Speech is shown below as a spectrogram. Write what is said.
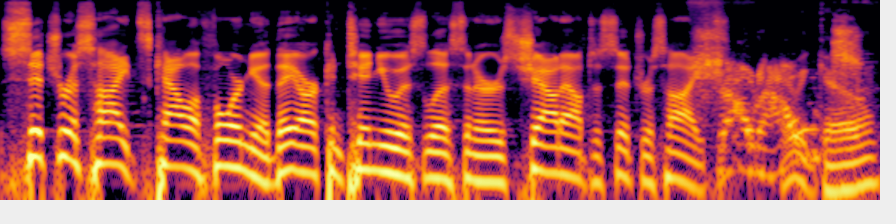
Citrus Heights, California. They are continuous listeners. Shout out to Citrus Heights. There we go.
